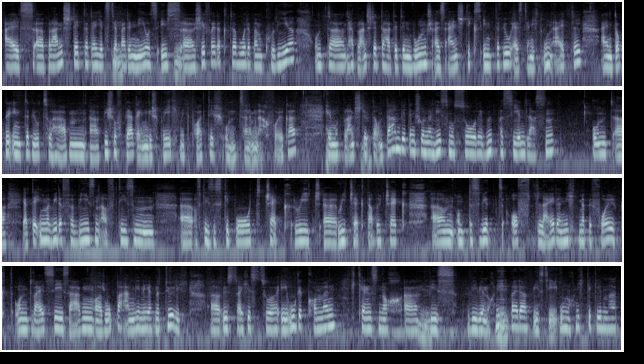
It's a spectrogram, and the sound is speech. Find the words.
als äh, Brandstätter, der jetzt ja mhm. bei den Neos ist, mhm. äh, Chefredakteur wurde beim Kurier. Und äh, Herr Brandstätter hatte den Wunsch, als Einstiegsinterview, er ist ja nicht uneitel, ein Doppelinterview zu haben, äh, Bischofberger im Gespräch mit Portisch und seinem Nachfolger Helmut Brandstätter. Ja. Und da haben wir den Journalismus so Revue passieren lassen. Und äh, er hat ja immer wieder verwiesen auf diesen auf dieses Gebot Check, Reach, äh, Recheck, Double Check. Ähm, und das wird oft leider nicht mehr befolgt. Und weil Sie sagen, Europa angenähert, natürlich, äh, Österreich ist zur EU gekommen. Ich kenne es noch, äh, mhm. wie wir noch nicht mhm. bei der, wie es die EU noch nicht gegeben hat.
